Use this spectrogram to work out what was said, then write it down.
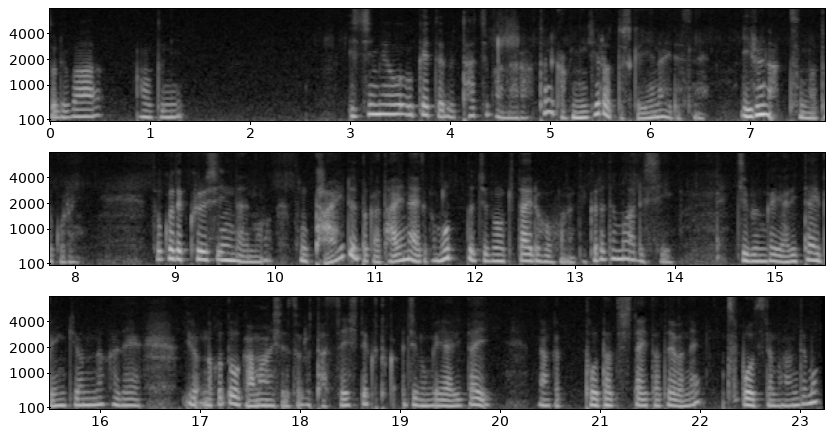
それは本当にいじめを受けてる立場ならとにかく逃げろとしか言えないですね。いるなそんなところに。そこで苦しんだりもその耐えるとか耐えないとかもっと自分を鍛える方法なんていくらでもあるし自分がやりたい勉強の中でいろんなことを我慢してそれを達成していくとか自分がやりたいなんか到達したい例えばねスポーツでも何でも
